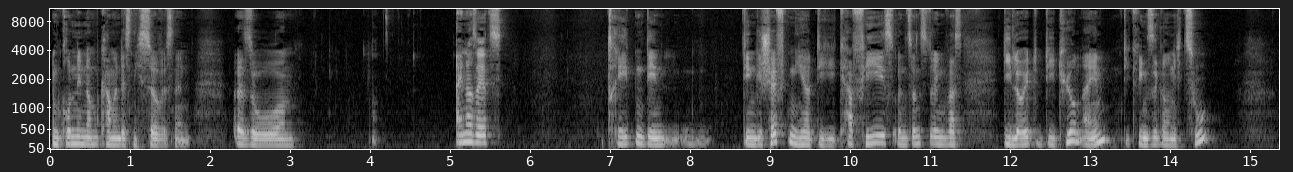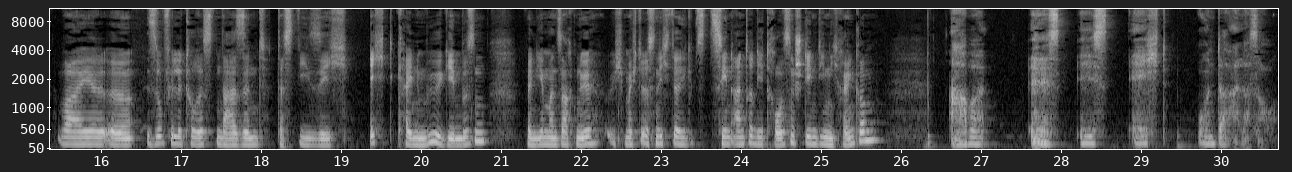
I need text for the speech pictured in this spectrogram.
im Grunde genommen kann man das nicht Service nennen. Also einerseits treten den, den Geschäften hier, die Cafés und sonst irgendwas, die Leute die Türen ein, die kriegen sie gar nicht zu, weil äh, so viele Touristen da sind, dass die sich echt keine Mühe geben müssen. Wenn jemand sagt, nö, ich möchte das nicht, da gibt es zehn andere, die draußen stehen, die nicht reinkommen. Aber es ist echt unter aller Sau.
